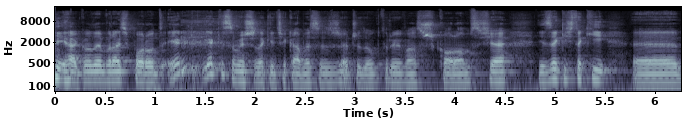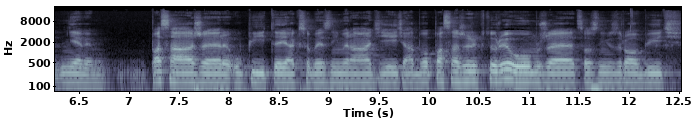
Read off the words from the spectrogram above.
A jak odebrać poród? Jak, jakie są jeszcze takie ciekawe rzeczy, do których Was szkolą? W sensie jest jakiś taki, e, nie wiem, pasażer upity, jak sobie z nim radzić, albo pasażer, który umrze, co z nim zrobić,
